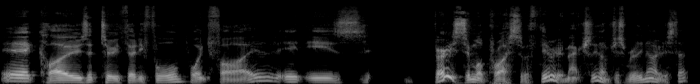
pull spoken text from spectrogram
It closed at 234.5. It is very similar price to Ethereum, actually. I've just really noticed that.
